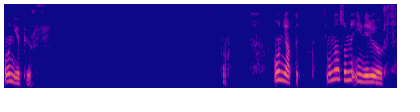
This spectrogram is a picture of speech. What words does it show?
10 yapıyoruz. 10 yaptık. Ondan sonra indiriyoruz.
